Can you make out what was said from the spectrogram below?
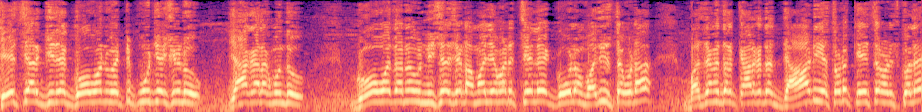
కేసీఆర్ గిరే గోవను పెట్టి పూజ చేసిండు. యాగాలకు ముందు గోవధనం నిషేధించడం అమలు చేయబడి చేయలే గోవులను వధిస్తే కూడా బజరంగ దళ కార్యకర్త దాడి చేస్తాడు కేసీఆర్ పడుచుకోలే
